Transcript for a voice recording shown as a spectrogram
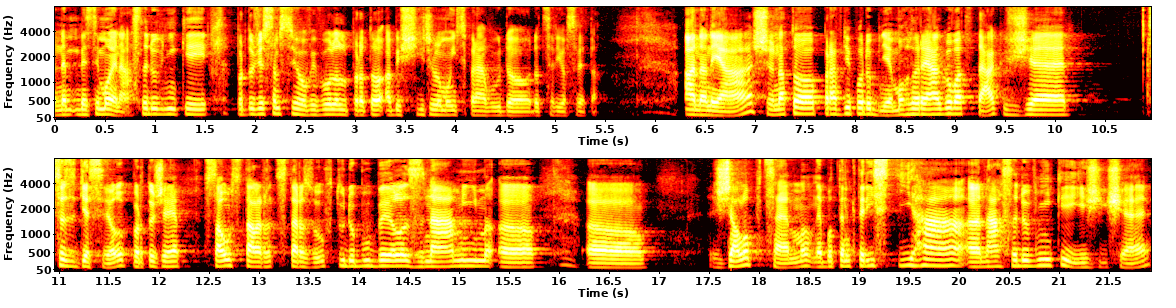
ne, mezi moje následovníky, protože jsem si ho vyvolil proto, aby šířil moji zprávu do, do celého světa. Ananiáš na to pravděpodobně mohl reagovat tak, že se zděsil, protože Saul Starzu v tu dobu byl známým uh, uh, žalobcem, nebo ten, který stíhá uh, následovníky Ježíše,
